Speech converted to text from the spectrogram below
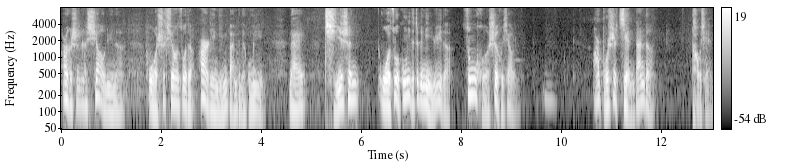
二个是这个效率呢，我是希望做的二点零版本的公益，来提升我做公益的这个领域的综合社会效率，而不是简单的讨钱。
